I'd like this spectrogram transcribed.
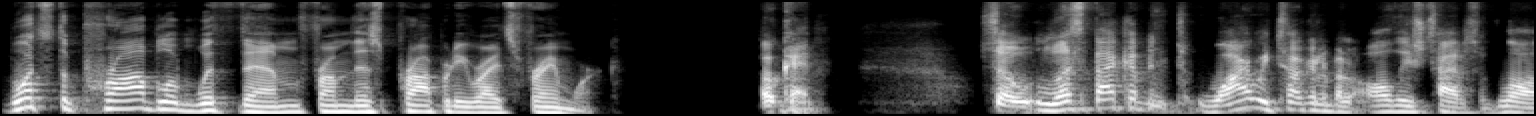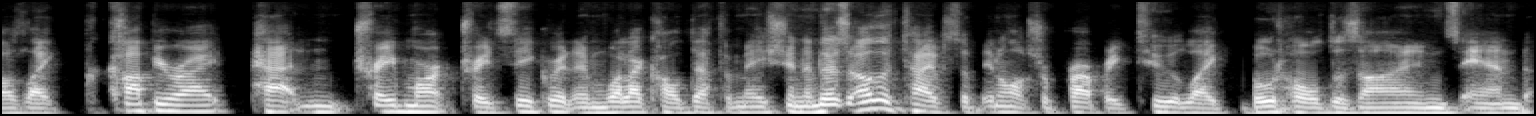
what's the problem with them from this property rights framework? Okay. So let's back up and why are we talking about all these types of laws like copyright, patent, trademark, trade secret, and what I call defamation? And there's other types of intellectual property too, like boat hull designs and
